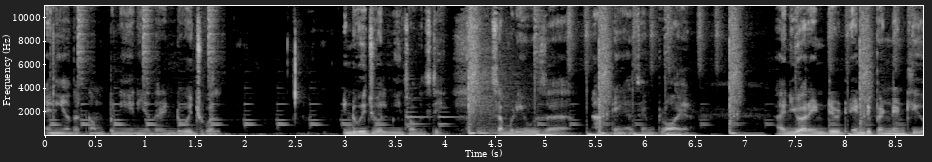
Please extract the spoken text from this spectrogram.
any other company any other individual individual means obviously somebody who is uh, acting as employer and you are ind- independently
